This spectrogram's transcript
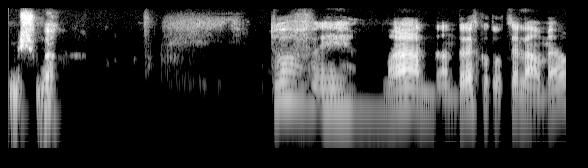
משוגע. טוב, אה, מה אנדרסקו, אתה רוצה להמר?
